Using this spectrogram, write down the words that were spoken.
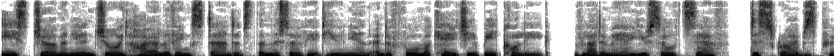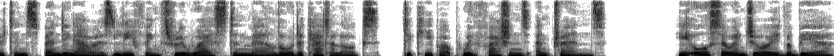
East Germany enjoyed higher living standards than the Soviet Union and a former KGB colleague, Vladimir Usoltsev, describes Putin spending hours leafing through Western mail-order catalogs, to keep up with fashions and trends. He also enjoyed the beer,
